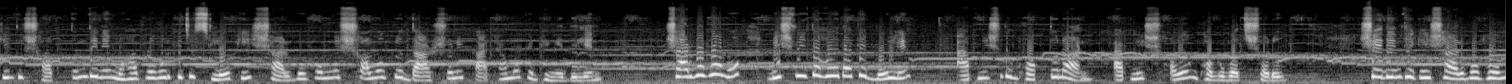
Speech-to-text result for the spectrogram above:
কিন্তু সপ্তম দিনে মহাপ্রভুর কিছু শ্লোকই সার্বভৌমের সমগ্র দার্শনিক কাঠামোকে ভেঙে দিলেন। সার্বভৌম বিস্মিত হয়ে তাকে বললেন, আপনি শুধু ভক্ত নন, আপনি স্বয়ং ভগবৎ স্বরূপ। সেদিন থেকে সার্বভৌম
